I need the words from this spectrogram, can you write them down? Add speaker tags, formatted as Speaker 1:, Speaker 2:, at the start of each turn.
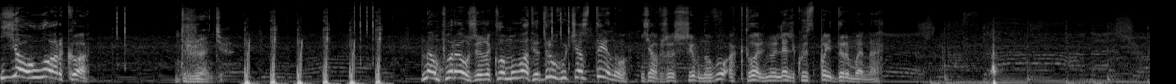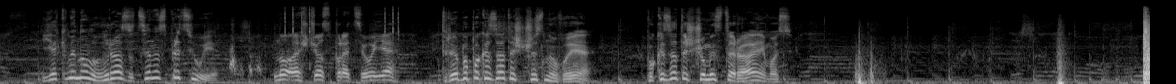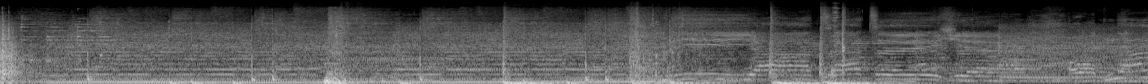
Speaker 1: Йоу, Орко!
Speaker 2: Дрантя.
Speaker 1: Нам пора вже рекламувати другу частину. Я вже шив нову актуальну ляльку спайдермена.
Speaker 2: Як минулого разу це не спрацює.
Speaker 1: Ну а що спрацює?
Speaker 2: Треба показати щось нове. Показати, що ми стараємось. now.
